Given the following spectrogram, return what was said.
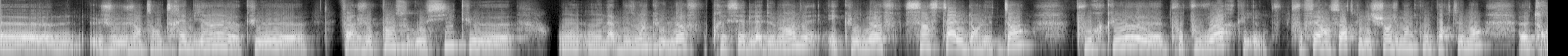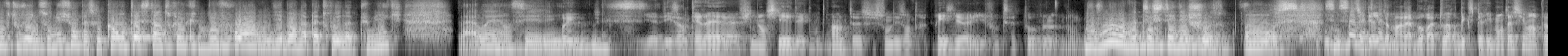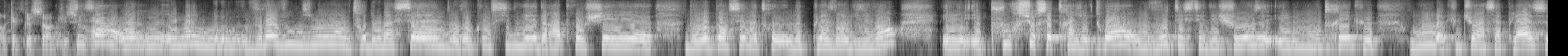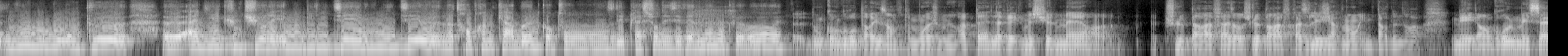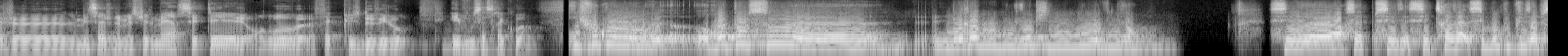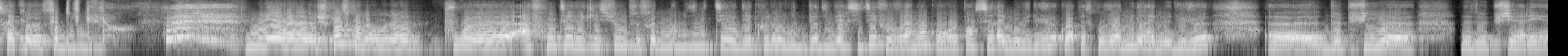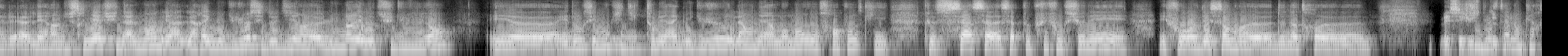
euh, j'entends très bien que, euh, enfin, je pense aussi que on, on, a besoin que l'offre précède la demande et que l'offre s'installe dans le temps pour que euh, pour pouvoir que pour faire en sorte que les changements de comportement euh, trouvent toujours une solution. Parce que quand on teste un truc deux fois on dit bah on n'a pas trouvé notre public. Bah ouais hein, c'est oui, il y a des intérêts euh, financiers des contraintes. Ce sont des entreprises il faut que ça tourne. Donc, nous on veut tester des choses. C'est ça considéré comme un laboratoire d'expérimentation un peu en quelque sorte c'est ça on, on, a une vraie vision autour de la scène de réconcilier de rapprocher de repenser notre notre place dans le vivant. Et pour sur cette trajectoire, on veut tester des choses et montrer que oui, la culture a sa place, oui, on peut euh, allier culture et mobilité, et limiter euh, notre empreinte carbone quand on, se déplace sur des événements. Donc, euh, donc en gros, par exemple, moi je me rappelle avec Monsieur le Maire, je le paraphrase, je le paraphrase légèrement, il me pardonnera. Mais en gros, le message, le message de Monsieur le Maire, c'était en gros, faites plus de vélo. Et vous, ça serait quoi? Il faut qu'on repensons les règles du jeu qui nous lient au vivant. C'est euh, c'est très c'est beaucoup plus abstrait que faire du vélo. Mais euh, je pense qu'on pour euh, affronter des questions que ce soit de mobilité, d'écologie, de biodiversité, il faut vraiment qu'on repense ces règles du jeu, quoi. Parce qu'aujourd'hui, les règles du jeu, depuis depuis l'ère industrielle, finalement, la règle du jeu, c'est de dire l'humain est au-dessus du vivant et, euh, et, donc c'est nous qui dictons les règles du jeu. Et là, on est à un moment où on se rend compte que ça, ça, ça peut plus fonctionner. Et il faut redescendre euh, de notre. Euh, mais c'est juste,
